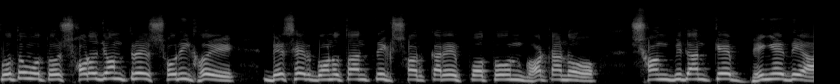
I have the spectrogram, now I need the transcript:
প্রথমত ষড়যন্ত্রের শরিক হয়ে দেশের গণতান্ত্রিক সরকারের পতন ঘটানো, সংবিধানকে ভেঙে দেয়া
